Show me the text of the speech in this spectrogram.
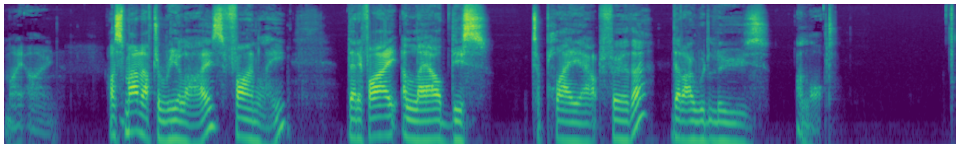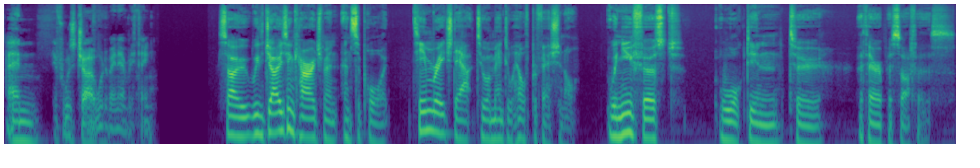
my own. I was smart enough to realize finally that if I allowed this to play out further, that I would lose a lot. And if it was Joe, it would have been everything. So, with Joe's encouragement and support, Tim reached out to a mental health professional. When you first walked into a therapist's office,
